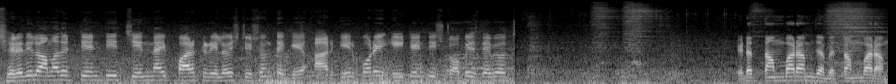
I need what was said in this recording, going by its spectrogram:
ছেড়ে দিল আমাদের ট্রেনটি চেন্নাই পার্ক রেলওয়ে স্টেশন থেকে আর এরপরে এই ট্রেনটি স্টপেজ দেবে এটা তাম্বারাম যাবে তাম্বারাম।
